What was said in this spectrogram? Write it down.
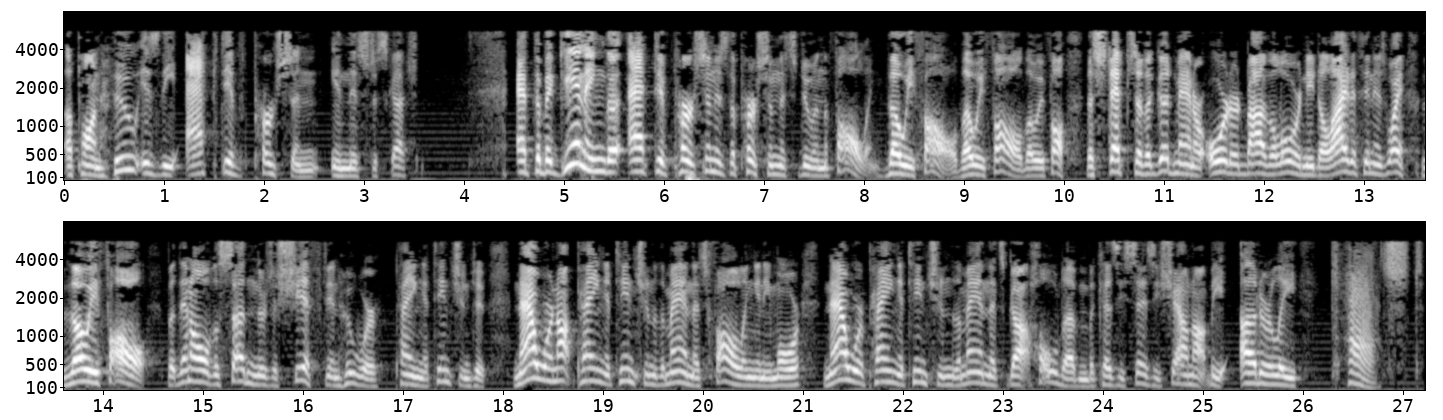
upon who is the active person in this discussion. At the beginning, the active person is the person that's doing the falling. Though he fall, though he fall, though he fall. The steps of a good man are ordered by the Lord, and he delighteth in his way, though he fall. But then all of a sudden, there's a shift in who we're paying attention to. Now we're not paying attention to the man that's falling anymore. Now we're paying attention to the man that's got hold of him because he says he shall not be utterly cast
